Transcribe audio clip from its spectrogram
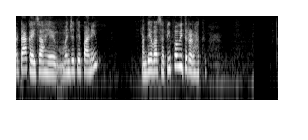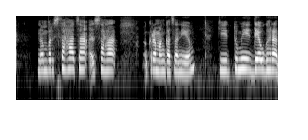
टाकायचं आहे. म्हणजे ते पाणी देवासाठी पवित्र राहतं. नंबर सहाचा सहा क्रमांकाचा नियम की तुम्ही देवघरात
